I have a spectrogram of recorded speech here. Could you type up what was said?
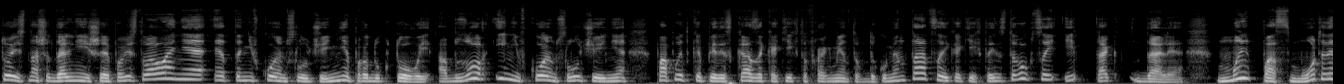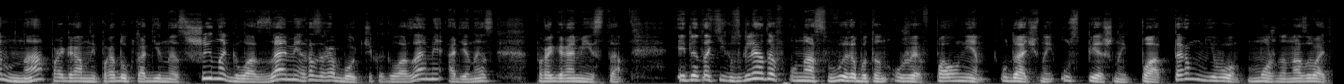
То есть наше дальнейшее повествование это ни в коем случае не продуктовый обзор и ни в коем случае не попытка пересказа каких-то фрагментов документации, каких-то инструкций и так далее. Мы посмотрим на программный продукт 1С шина глазами разработчика, глазами 1С программиста. И для таких взглядов у нас выработан уже вполне удачный, успешный паттерн. Его можно назвать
